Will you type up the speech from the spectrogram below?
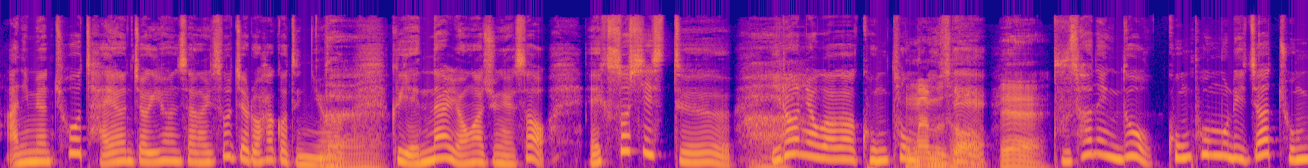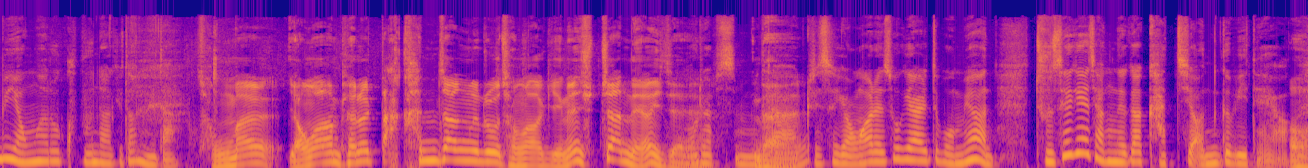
아니면 초자연적인 현상을 소재로 하거든요. 네. 그 옛날 영화 중에서 엑소시스트 이런 영화가 정말 무서워. 공포물인데 예. 부산행도 공포물이자 좀비 영화로 구분하기도 합니다. 정말 영화 한 편을 딱 한 장르로 정하기는 쉽지 않네요, 이제. 어렵습니다. 네. 그래서 영화를 소개할 때 보면 두세 개 장르가 같이 언급이 돼요. 어.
